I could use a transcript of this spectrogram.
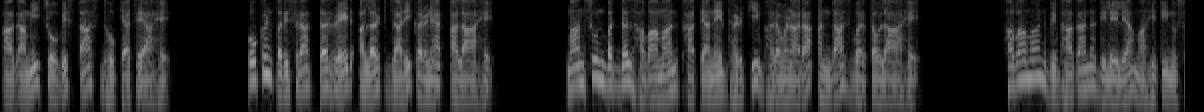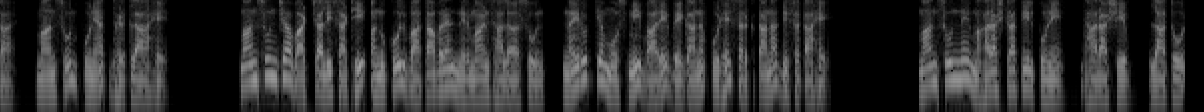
आगामी चोवीस तास धोक्याचे आहे. कोकण परिसरात तर रेड अलर्ट जारी करण्यात आला आहे. मान्सूनबद्दल हवामान खात्याने धडकी भरवणारा अंदाज वर्तवला आहे. हवामान विभागानं दिलेल्या माहितीनुसार मान्सून पुण्यात धडकला आहे. मान्सूनच्या वाटचालीसाठी अनुकूल वातावरण निर्माण झालं असून नैऋत्य मोसमी वारे वेगानं पुढे सरकताना दिसत आहे. मान्सूनने महाराष्ट्रातील पुणे धाराशिव लातूर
